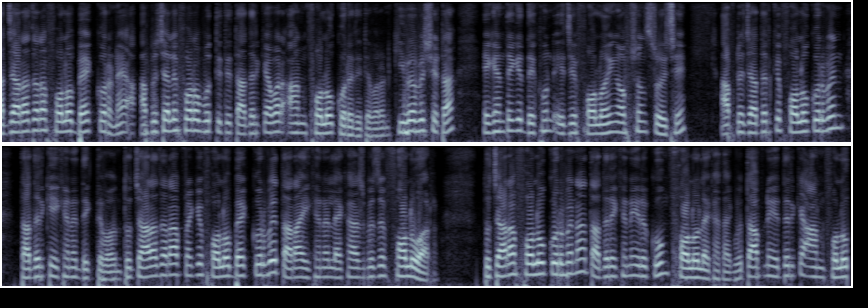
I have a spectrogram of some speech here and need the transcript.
আর যারা যারা ফলো ব্যাক করে নেয় আপনি চাইলে পরবর্তীতে তাদেরকে আবার আনফলো করে দিতে পারেন। কীভাবে সেটা? এখান থেকে দেখুন, এই যে ফলোয়িং অপশনস রয়েছে, আপনি যাদেরকে ফলো করবেন, তাদেরকে এখানে দেখতে পাবেন। তো যারা যারা আপনাকে ফলো ব্যাক করবে, তারা এখানে লেখা আসবে যে ফলোয়ার তো যারা ফলো করবে না, তাদের এখানে এরকম ফলো লেখা থাকবে। তো আপনি এদেরকে আনফলো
